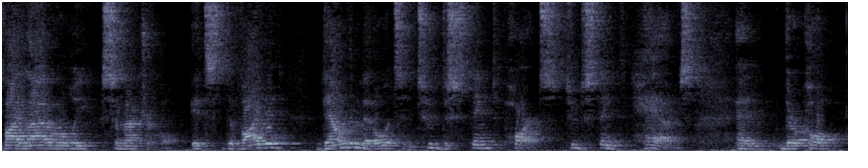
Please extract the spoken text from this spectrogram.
bilaterally symmetrical. It's divided down the middle, it's in two distinct parts, two distinct halves, and they're called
